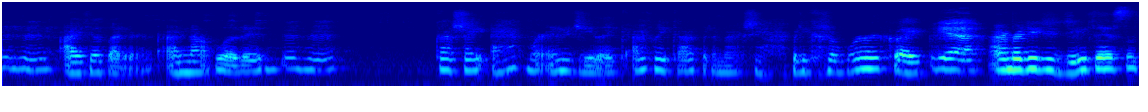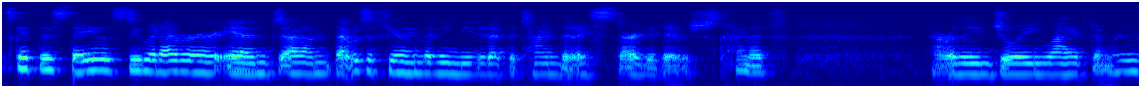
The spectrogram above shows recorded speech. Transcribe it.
Mm-hmm. I feel better. I'm not bloated. Mm-hmm. Gosh, I, I have more energy. Like I wake up and I'm actually happy to go to work. Like Yeah. I'm ready to do this. Let's get this day. Let's do whatever. Yeah. And um, that was a feeling that I needed at the time that I started. It was just kind of not really enjoying life. Didn't really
